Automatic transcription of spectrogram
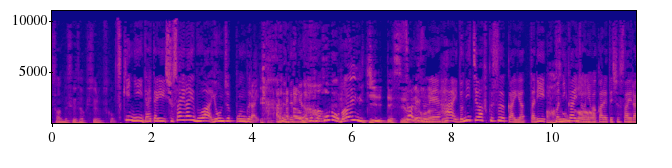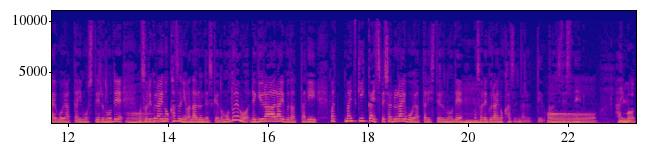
さんで制作してるんですか、月にだいたい主催ライブは40本ぐらいあるんですけど。ほぼ毎日ですよね。そうですね。はい。土日は複数回やったり、まあ、あそうか。2回以上に分かれて主催ライブをやったりもしているので、うん。まあ、それぐらいの数にはなるんですけれども、どれもレギュラーライブだったり、まあ、毎月1回スペシャルライブをやったりしているので、うん。まあ、それぐらいの数になるっていう感じですね。はい。今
